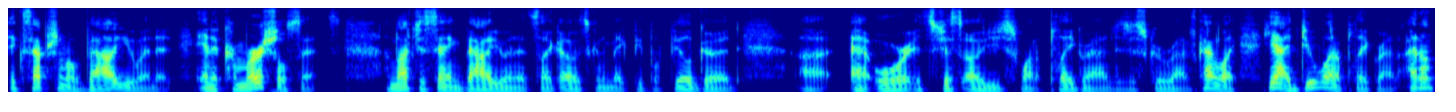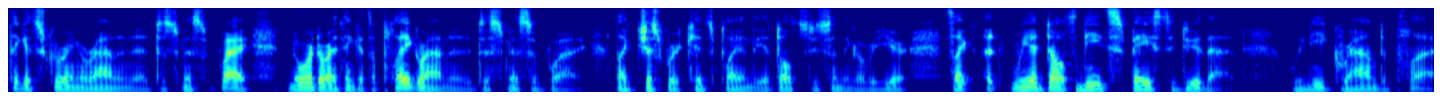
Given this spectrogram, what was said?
exceptional value in it in a commercial sense. I'm not just saying value and it's like, oh, it's going to make people feel good, uh, or it's just, oh, you just want a playground to just screw around. It's kind of like, yeah, I do want a playground. I don't think it's screwing around in a dismissive way, nor do I think it's a playground in a dismissive way, like just where kids play and the adults do something over here. It's like uh, we adults need space to do that. We need ground to play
